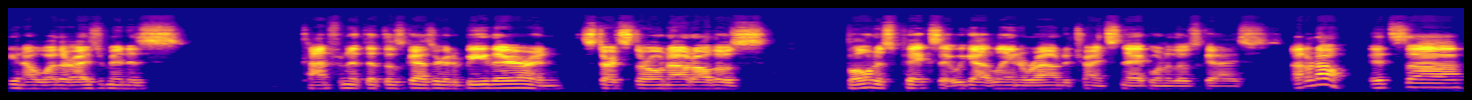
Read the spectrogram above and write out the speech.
you know whether Yzerman is confident that those guys are going to be there and starts throwing out all those bonus picks that we got laying around to try and snag one of those guys. I don't know. It's uh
